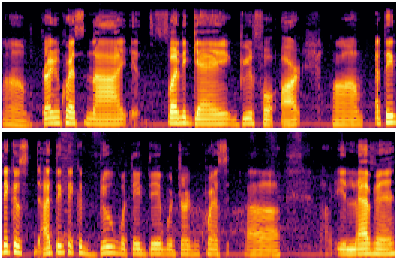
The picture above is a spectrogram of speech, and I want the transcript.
um, Dragon Quest Nine, funny game, beautiful art. Um, I think they could, I think they could do what they did with Dragon Quest uh, Eleven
